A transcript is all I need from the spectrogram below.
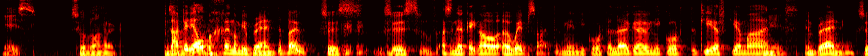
Yes. So belangrik. Dan kan jy al begin om jou brand te bou. Soos soos as jy nou kyk na 'n webwerf, ek meen jy kort 'n logo en jy kort 'n kleurskema en Yes. en branding. So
